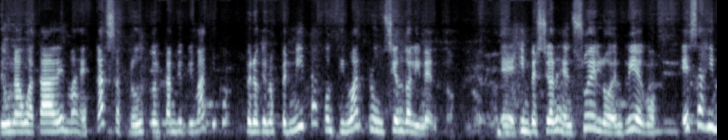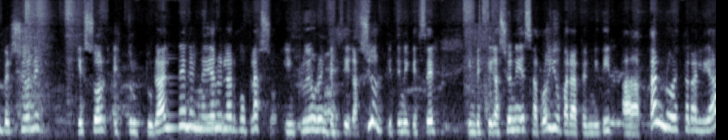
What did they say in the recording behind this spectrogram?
de un agua cada vez más escasa, producto del cambio climático, pero que nos permita continuar produciendo alimentos? Eh, inversiones en suelo, en riego, esas inversiones que son estructurales en el mediano y largo plazo, incluye una investigación que tiene que ser investigación y desarrollo para permitir adaptarnos a esta realidad,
